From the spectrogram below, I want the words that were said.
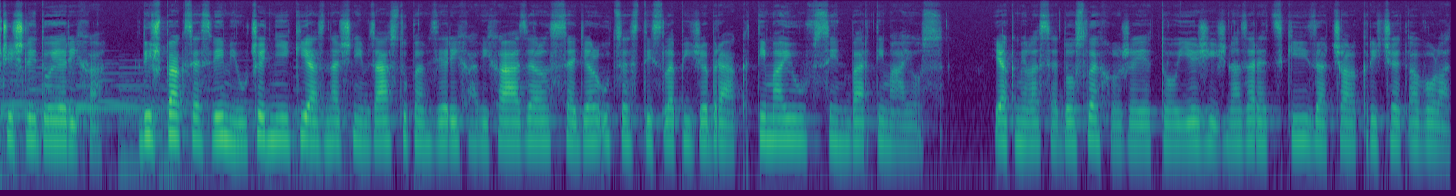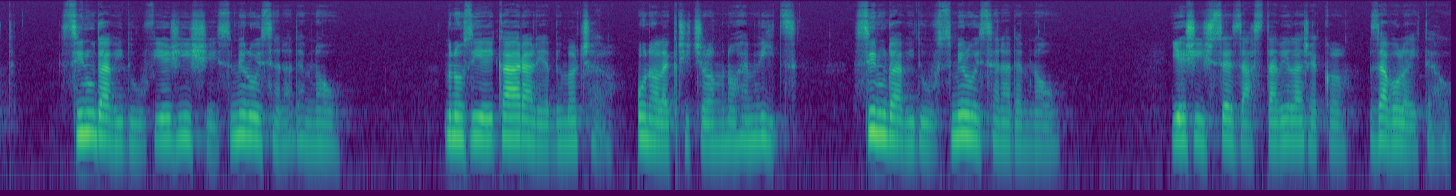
Přišli do Jericha. Když pak se svými učedníky a značným zástupem z Jericha vycházel, seděl u cesty slepý žebrák Timajův syn Bartimajos. Jakmile se doslechl, že je to Ježíš Nazarecký, začal křičet a volat. Synu Davidův, Ježíši, smiluj se nade mnou. Mnozí jej kárali, aby mlčel. On ale křičel mnohem víc. Synu Davidův, smiluj se nade mnou. Ježíš se zastavil a řekl, zavolejte ho.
